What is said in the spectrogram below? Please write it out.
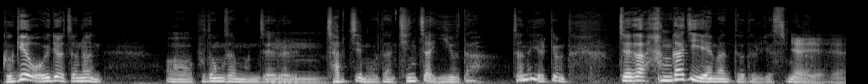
그게 오히려 저는 어 부동산 문제를 음. 잡지 못한 진짜 이유다. 저는 이렇게 제가 한 가지 예만 더 들겠습니다. 예, 예, 예.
